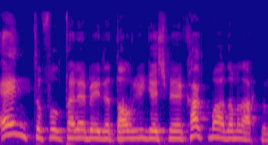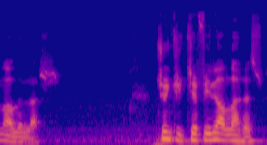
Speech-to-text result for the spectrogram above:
en tıfıl talebeyle dalga geçmeye kalkma adamın aklını alırlar. Çünkü kefili Allah Resulü.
